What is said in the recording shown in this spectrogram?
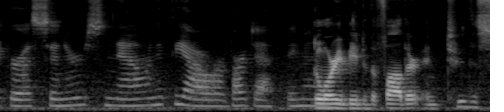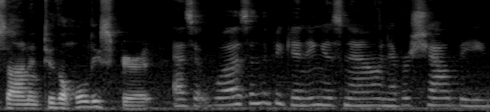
for us sinners, now and at the hour of our death. Amen. Glory be to the Father, and to the Son, and to the Holy Spirit. As it was in the beginning, is now, and ever shall be,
